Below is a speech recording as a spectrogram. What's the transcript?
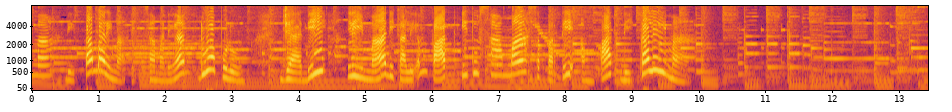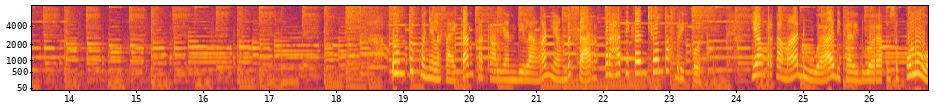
5 ditambah 5 sama dengan 20 Jadi 5 dikali 4 itu sama seperti 4 dikali 5 Untuk menyelesaikan perkalian bilangan yang besar, perhatikan contoh berikut. Yang pertama, 2 dikali 210.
